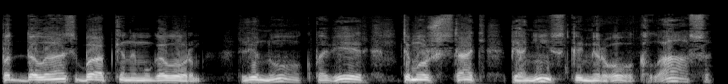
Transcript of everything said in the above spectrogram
поддалась бабкиным уговорам. Ленок, поверь, ты можешь стать пианисткой мирового класса.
